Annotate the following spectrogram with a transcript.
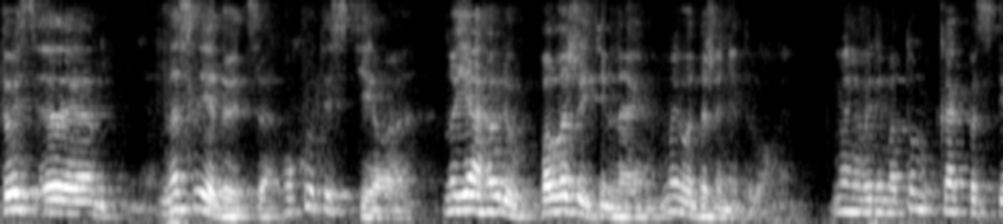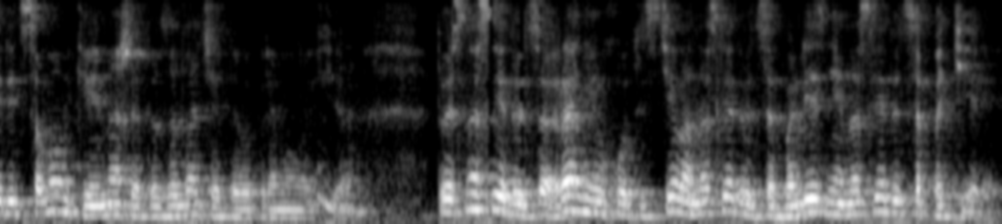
То есть, э, наследуется уход из тела. Но я говорю, положительное, мы его даже не трогаем. Мы говорим о том, как подстелить соломки, и наша это задача этого прямого эфира. То есть наследуется ранний уход из тела, наследуются болезни, наследуются потери.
